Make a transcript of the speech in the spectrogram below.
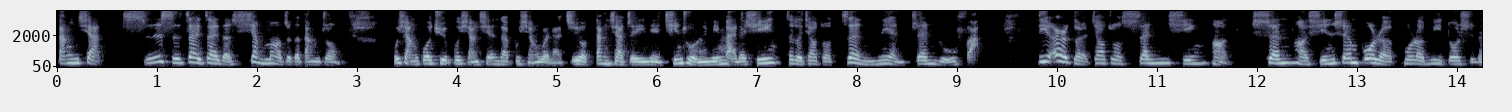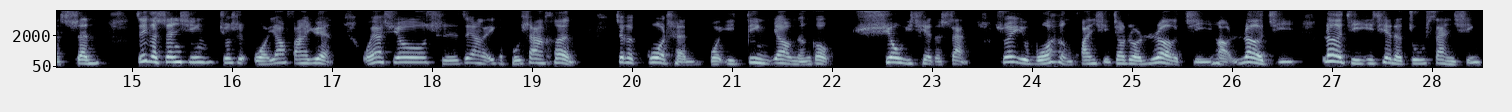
当下实实在在的相貌这个当中。不想过去，不想现在，不想未来，只有当下这一念，清楚能明白的心，这个叫做正念真如法。第二个叫做身心，哈，身哈，行深般若波罗蜜多时的身，这个身心就是我要发愿，我要修持这样的一个菩萨恨，这个过程我一定要能够。修一切的善，所以我很欢喜，叫做乐极哈，乐极乐极一切的诸善行，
